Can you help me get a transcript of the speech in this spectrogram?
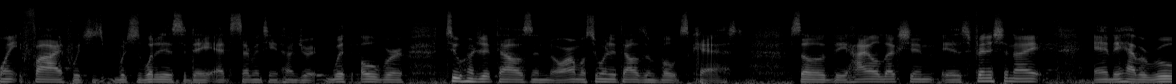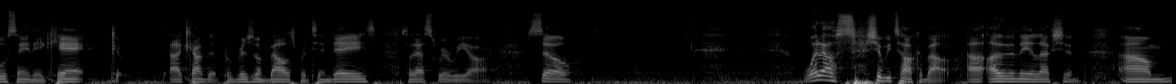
0.5, which is which is what it is today at 1700, with over 200,000 or almost 200,000 votes cast. So the high election is finished tonight, and they have a rule saying they can't uh, count the provisional ballots for 10 days. So that's where we are. So what else should we talk about uh, other than the election? Um,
